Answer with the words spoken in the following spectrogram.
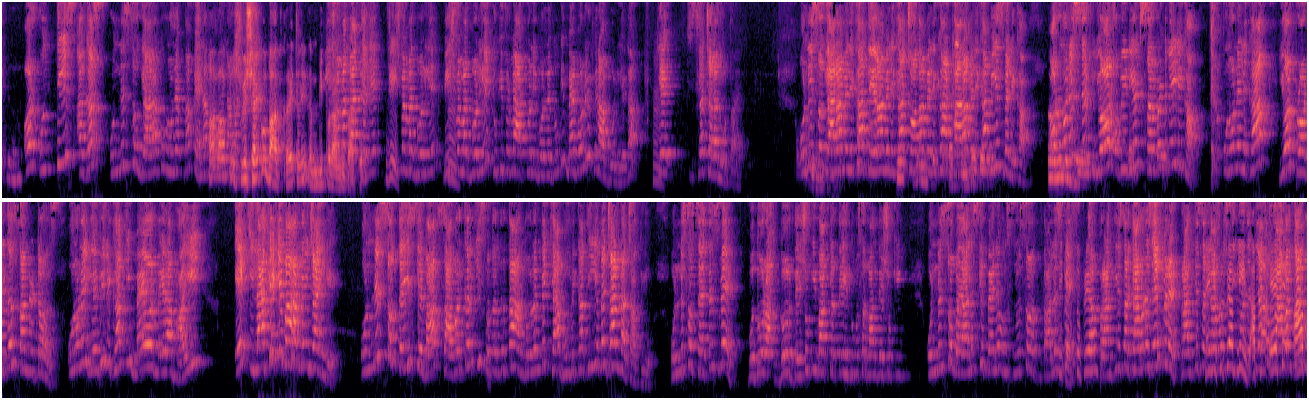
और 29 अगस्त 1911 को उन्होंने अपना पहला अब आप इस विषय को बात करें थोड़ी लंबी पुरानी बात है बीच में मत बोलिए बीच में मत बोलिए क्योंकि फिर मैं आपको नहीं बोलने दूँगी। मैं बोल रही हूँ फिर आप बोलिएगा हम्म। ये इसका चलन होता है। 1911 में लिखा 13 में लिखा 14 में लिखा 18 में लिखा 20 में लिखा। और उन्होंने सिर्फ़ योर ओबीडियंट सर्वेंट नहीं लिखा। उन्होंने लिखा योर प्रोडिगल सन रिटर्न्स उन्होंने ये भी लिखा कि मैं और मेरा भाई एक इलाके के बाहर नहीं जाएँगे। 1923 के बाद सावरकर की स्वतंत्रता आंदोलन में क्या भूमिका थी, ये मैं जानना चाहती हूँ। 1937 में वो दो दो देशों की बात करते हैं, हिंदू मुसलमान देशों की। 1942 के पहले उन्नीस सौ उनतालीस में सुप्रिया। प्रांतीय सरकारों ने एक मिनट प्रांतीय सरकारों सुप्रिया प्लीज़ अपना तो ऐसे आप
